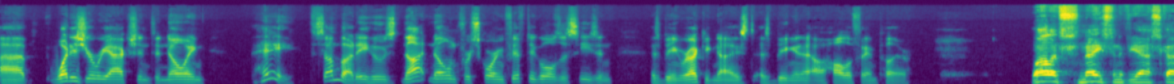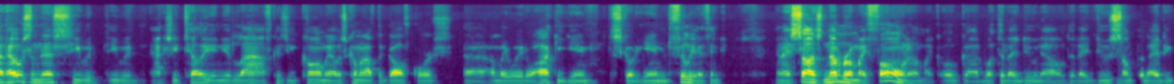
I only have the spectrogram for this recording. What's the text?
Uh, what is your reaction to knowing, hey, somebody who's not known for scoring 50 goals a season is being recognized as being a Hall of Fame player? Well, it's nice, and if you ask Scott Howson this, he would he would actually tell you, and you'd laugh because he called me. I was coming off the golf course uh, on my way to a hockey game, to go to game in Philly, I think, and I saw his number on my phone, and I'm like, oh god, what did I do now? Did I do something? I had to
